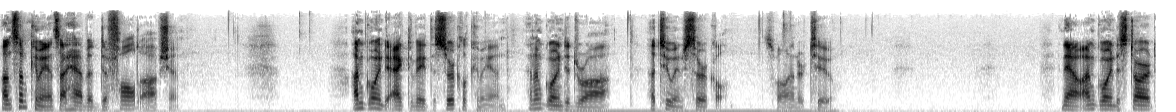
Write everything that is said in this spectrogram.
On some commands I have a default option. I'm going to activate the circle command and I'm going to draw a 2 inch circle. So I'll enter 2. Now I'm going to start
